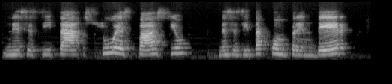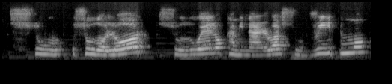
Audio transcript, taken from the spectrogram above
necesita su espacio, necesita comprender su, su dolor, su duelo, caminarlo a su ritmo,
